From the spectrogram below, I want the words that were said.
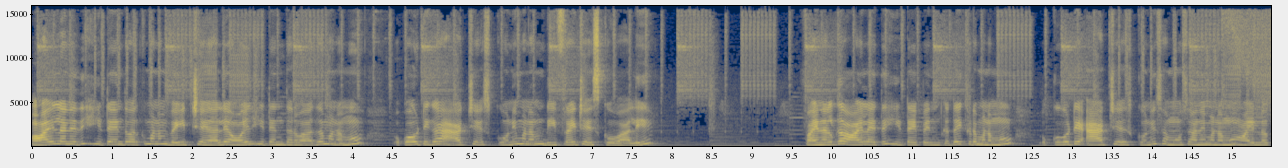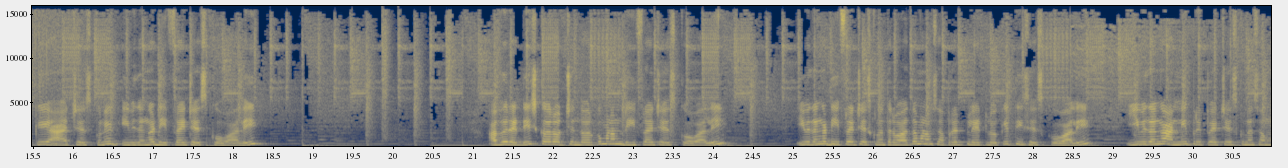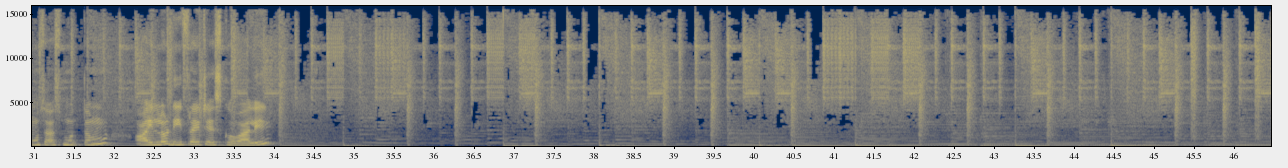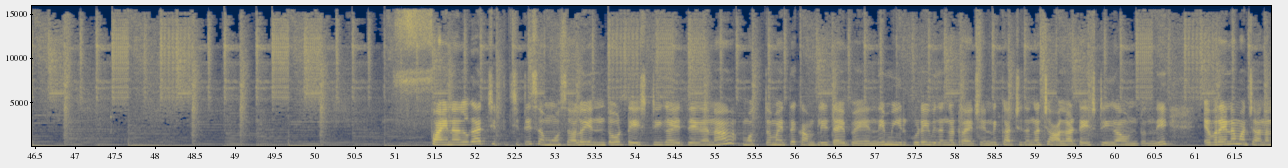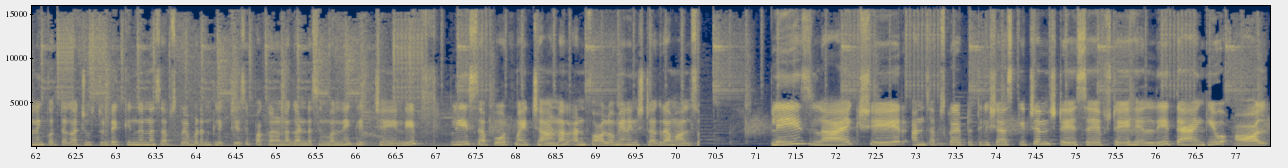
ఆయిల్ అనేది హీట్ అయినంత వరకు మనం వెయిట్ చేయాలి. ఆయిల్ హీట్ అయిన తర్వాత మనము ఒక్కొక్కటిగా యాడ్ చేసుకొని మనం డీప్ ఫ్రై చేసుకోవాలి. ఫైనల్గా ఆయిల్ అయితే హీట్ అయిపోయింది కదా ఇక్కడ మనము ఒక్కొక్కటి యాడ్ చేసుకొని సమోసాని మనము ఆయిల్లోకి యాడ్ చేసుకొని ఈ విధంగా డీప్ ఫ్రై చేసుకోవాలి. అవి రెడ్డిష్ కలర్ వచ్చేంత వరకు మనం డీప్ ఫ్రై చేసుకోవాలి. ఈ విధంగా డీప్ ఫ్రై చేసుకున్న తర్వాత మనం సపరేట్ ప్లేట్లోకి తీసేసుకోవాలి. ఈ విధంగా అన్నీ ప్రిపేర్ చేసుకున్న సమోసాస్ మొత్తం ఆయిల్లో డీప్ ఫ్రై చేసుకోవాలి. ఫైనల్గా చిట్టి చిట్టి సమోసాలు ఎంతో టేస్టీగా అయితే గన మొత్తం అయితే కంప్లీట్ అయిపోయింది. మీరు కూడా ఈ విధంగా ట్రై చేయండి. ఖచ్చితంగా చాలా టేస్టీగా ఉంటుంది. ఎవరైనా మా ఛానల్ని కొత్తగా చూస్తుంటే కింద ఉన్న సబ్స్క్రైబ్ బటన్ క్లిక్ చేసి పక్కన ఉన్న గంట సింబల్ని క్లిక్ చేయండి. Please support my channel and follow me on Instagram also. Please like share and subscribe to Tilisha's kitchen. Stay safe stay healthy. Thank you all.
